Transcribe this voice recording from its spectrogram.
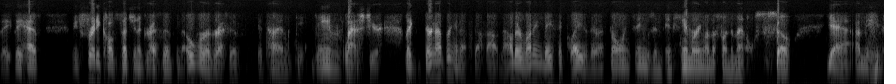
They they have, I mean, Freddie called such an aggressive and over aggressive at time game last year. Like they're not bringing that stuff out now. They're running basic plays. They're installing things and, and hammering on the fundamentals. So, yeah, I mean,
